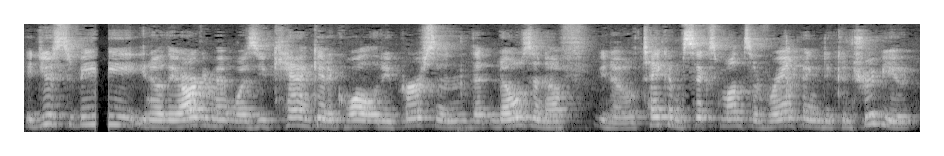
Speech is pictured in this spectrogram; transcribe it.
It used to be, you know, the argument was you can't get a quality person that knows enough, you know, take them six months of ramping to contribute.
